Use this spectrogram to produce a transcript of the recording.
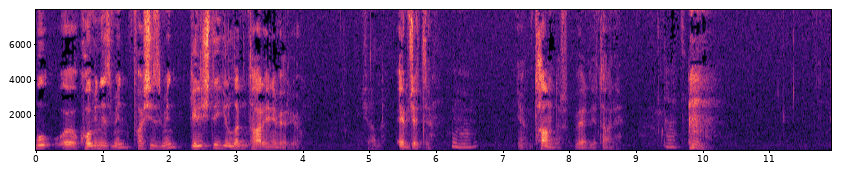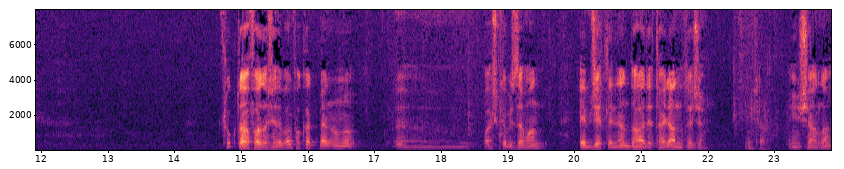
Bu e, komünizmin, faşizmin geliştiği yılların tarihini veriyor. İnşallah. Ebced'i. Yani tamdır verdiği tarih. Evet. Çok daha fazla şey var fakat ben onu e, başka bir zaman ebcedlerinden daha detaylı anlatacağım. İnşallah. İnşallah.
